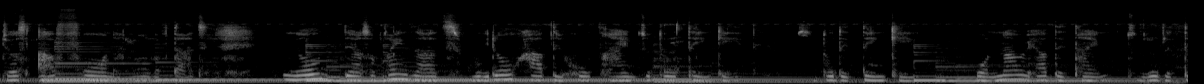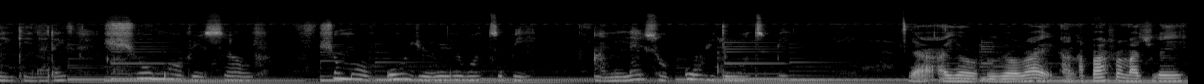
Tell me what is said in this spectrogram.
just have fun and all of that you know there are sometimes that we don't have the whole time to do thinking to do the thinking but now we have the time to do the thinking. That is show more of yourself show more of who you really want to be and less of who you don't want to be. Yeah you're, you're right. And apart from actually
